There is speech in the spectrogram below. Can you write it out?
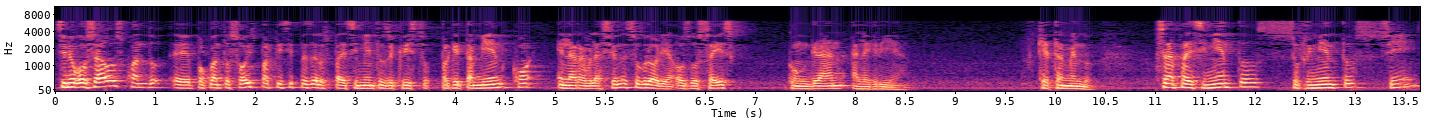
sino gozaos cuando, eh, por cuanto sois partícipes de los padecimientos de Cristo, para que también en la revelación de su gloria os gocéis con gran alegría. Qué tremendo. O sea, padecimientos, sufrimientos, ¿sí?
